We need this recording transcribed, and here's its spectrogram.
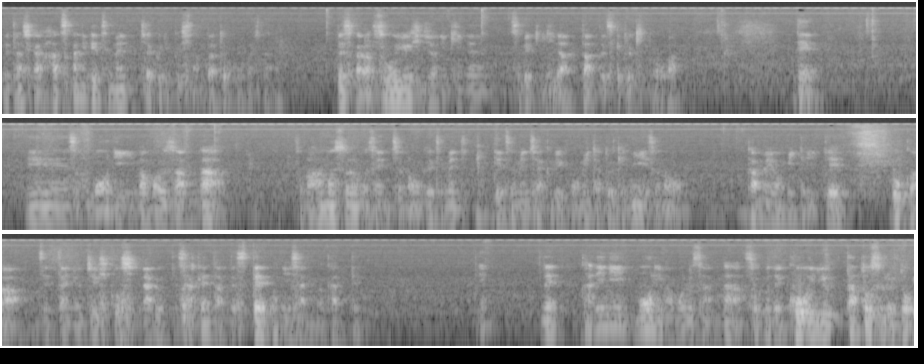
で確か20日に月面着陸したんだと思いましたね。ですからそういう非常に記念すべき日だったんですけど昨日は。で、えー、その毛利守さんがそのアームストロング船長の月面月面着陸を見た時にその画面を見ていて僕は絶対に宇宙飛行士になるって叫んだんですってお兄さんに向かって。ね、で仮に毛利守さんがそこでこう言ったとすると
